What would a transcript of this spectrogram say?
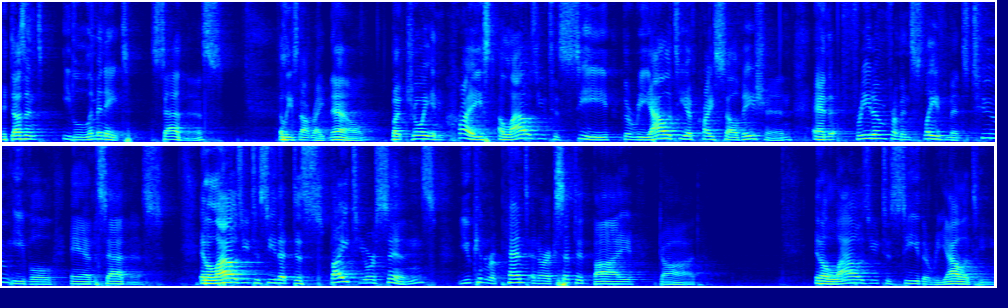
It doesn't eliminate sadness, at least not right now, but joy in Christ allows you to see the reality of Christ's salvation and freedom from enslavement to evil and sadness. It allows you to see that despite your sins, you can repent and are accepted by God. It allows you to see the reality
